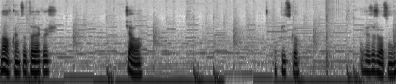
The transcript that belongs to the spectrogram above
No, w końcu to jakoś... Działa. Epicko. To się zużyła, co nie?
